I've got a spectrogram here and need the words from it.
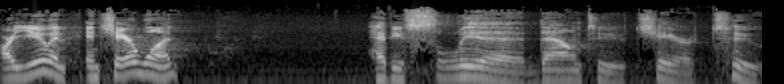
Are you in, in chair one? Have you slid down to chair two?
